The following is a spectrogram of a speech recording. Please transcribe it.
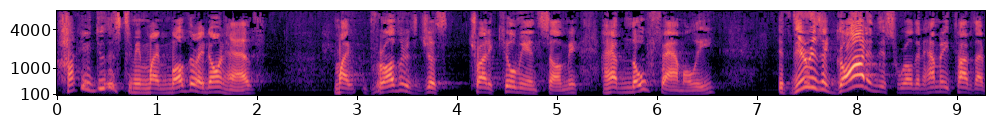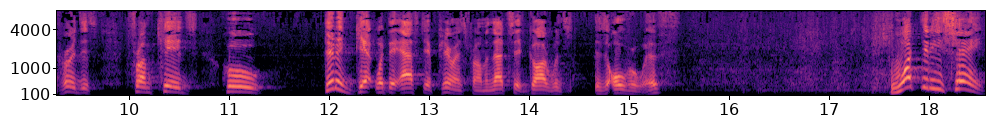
How can you do this to me? My mother I don't have. My brothers just try to kill me and sell me. I have no family. If there is a God in this world, and how many times I've heard this from kids who didn't get what they asked their parents from, and that's it. God was is over with. What did he say?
